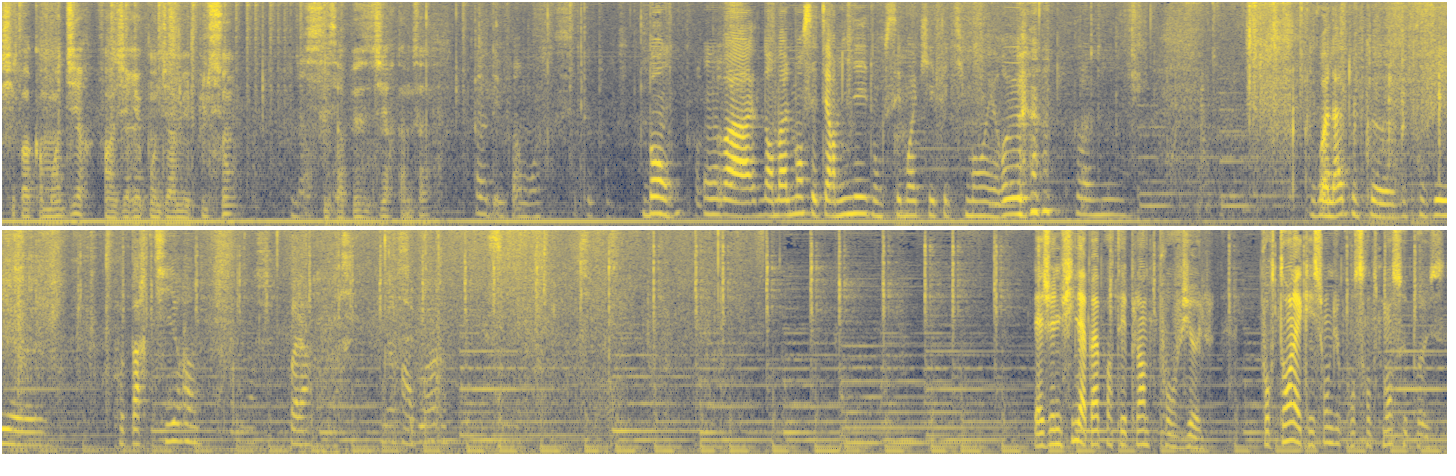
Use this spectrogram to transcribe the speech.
je sais pas comment dire. Enfin, j'ai répondu à mes pulsions. Si ça peut se dire comme ça. Pas devant moi, Bon, on va. Normalement, c'est terminé, donc c'est moi qui effectivement heureux. Voilà, donc euh, vous pouvez euh, repartir. Voilà. Au revoir. La jeune fille n'a pas porté plainte pour viol. Pourtant, la question du consentement se pose.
